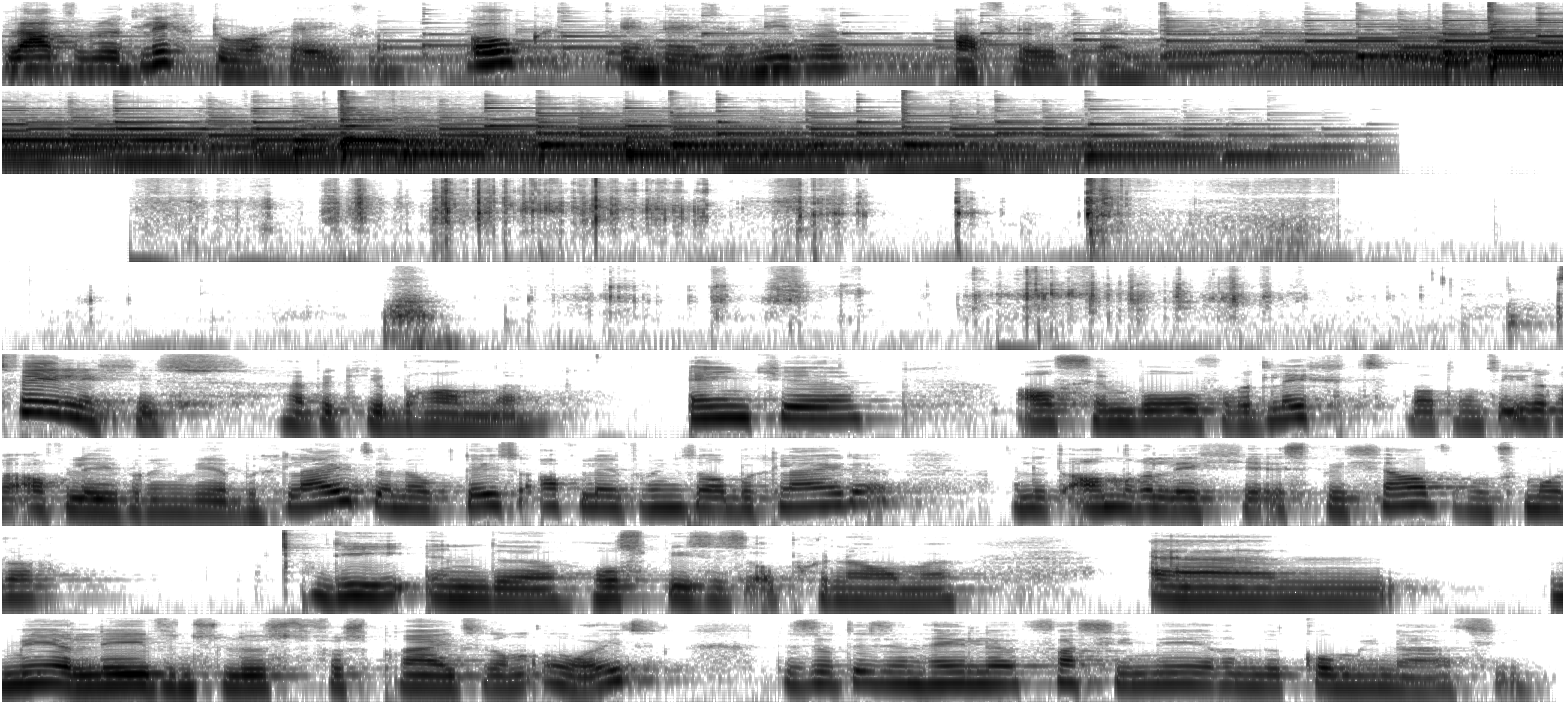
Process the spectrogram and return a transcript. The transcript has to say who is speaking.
Speaker 1: Laten we het licht doorgeven, ook in deze nieuwe aflevering. Twee lichtjes heb ik hier branden. Eentje als symbool voor het licht, wat ons iedere aflevering weer begeleidt en ook deze aflevering zal begeleiden. En het andere lichtje is speciaal voor ons moeder, die in de hospice is opgenomen en meer levenslust verspreidt dan ooit. Dus dat is een hele fascinerende combinatie.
